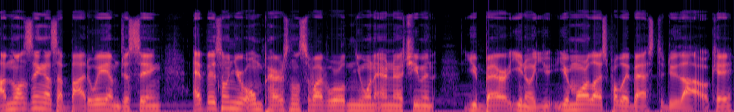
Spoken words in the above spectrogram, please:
I'm not saying that's a bad way, I'm just saying if it's on your own personal survival world and you want to earn an achievement, you better, you know, you, are more or less probably best to do that, okay?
